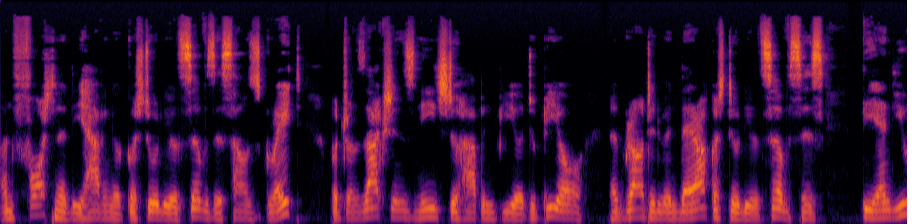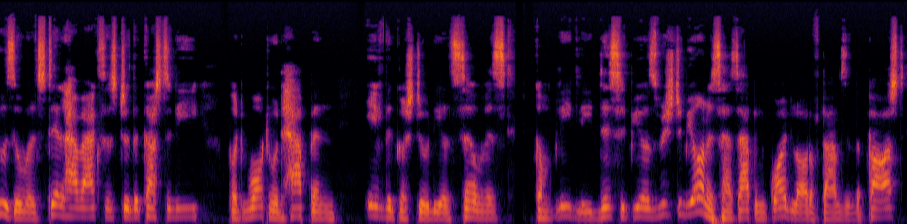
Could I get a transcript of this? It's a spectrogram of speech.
Unfortunately, having a custodial service sounds great, but transactions needs to happen peer-to-peer. Now, granted, when there are custodial services, the end user will still have access to the custody, but what would happen if the custodial service completely disappears, which to be honest has happened quite a lot of times in the past.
